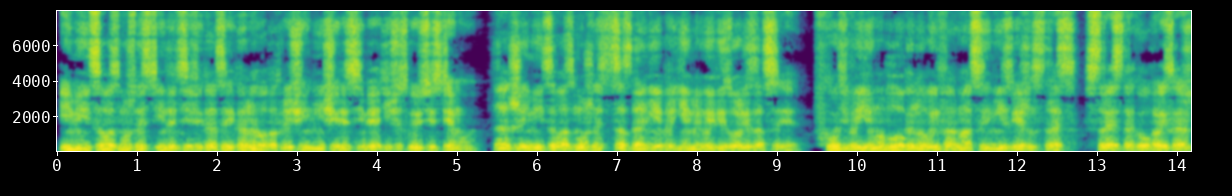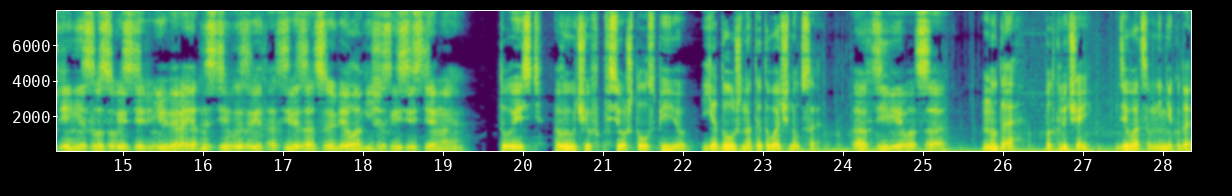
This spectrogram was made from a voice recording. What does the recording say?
Имеется возможность идентификации канала подключения через симбиотическую систему. Также имеется возможность создания приемлемой визуализации. В ходе приема блока новой информации неизбежен стресс. Стресс такого происхождения с высокой степенью вероятности вызовет активизацию биологической системы. То есть, выучив все, что успею, я должен от этого очнуться. Активироваться. Ну да, подключай. Деваться мне некуда.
